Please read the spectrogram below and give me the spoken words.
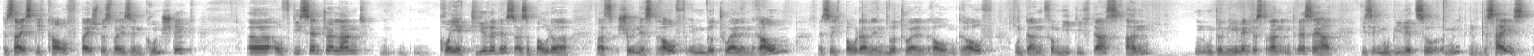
Das heißt, ich kaufe beispielsweise ein Grundstück, äh, auf Decentraland, projektiere das, also baue da was Schönes drauf im virtuellen Raum. Also ich baue da einen virtuellen Raum drauf und dann vermiete ich das an ein Unternehmen, das daran Interesse hat, diese Immobilie zu mieten. Das heißt,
